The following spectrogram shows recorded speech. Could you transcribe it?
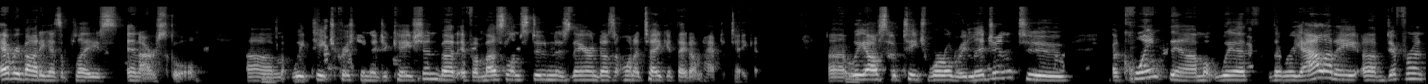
Everybody has a place in our school. Um, we teach Christian education, but if a Muslim student is there and doesn't want to take it, they don't have to take it. Uh, we also teach world religion to acquaint them with the reality of different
